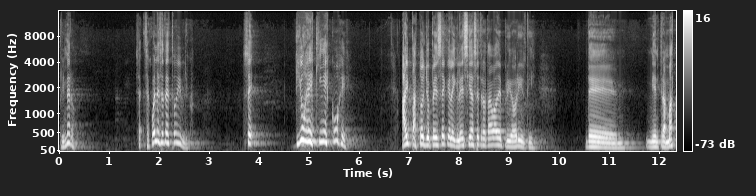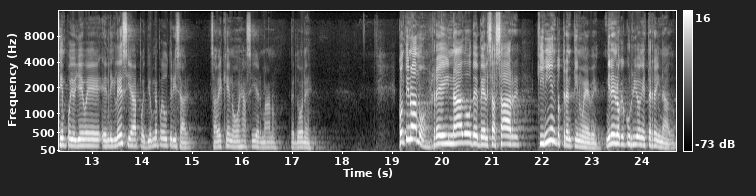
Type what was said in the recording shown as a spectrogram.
primero? ¿Se, acuerdan ese texto bíblico? Dios es quien escoge. Ay, pastor, yo pensé que la iglesia se trataba de priority, de mientras más tiempo yo lleve en la iglesia, pues Dios me puede utilizar. ¿Sabes que no es así, hermano? Perdone. Continuamos. Reinado de Belsasar 539. Miren lo que ocurrió en este reinado.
